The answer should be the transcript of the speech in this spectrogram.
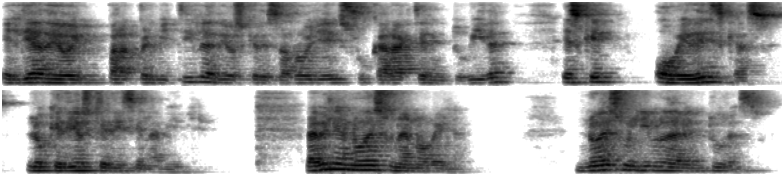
el día de hoy para permitirle a Dios que desarrolle su carácter en tu vida es que obedezcas lo que Dios te dice en la Biblia. La Biblia no es una novela, no es un libro de aventuras,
